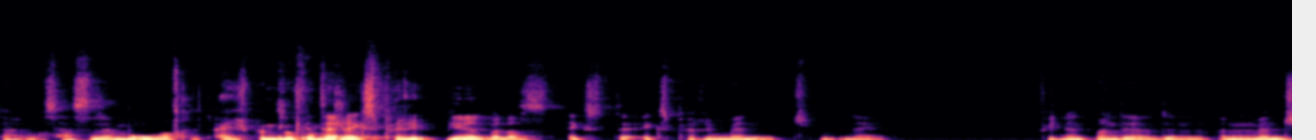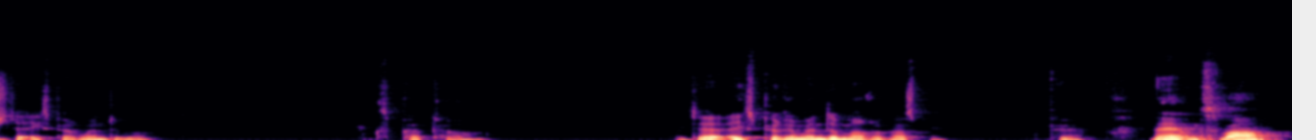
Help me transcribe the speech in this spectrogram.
Was- hast du denn beobachtet? Ich bin so vom der Experi wie nennt man das? Ex der Experiment? Nee. Wie nennt man der, den, einen Mensch, der Experimente macht? Experte. Der Experimente mache Kaspi. Okay. Nee, und zwar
